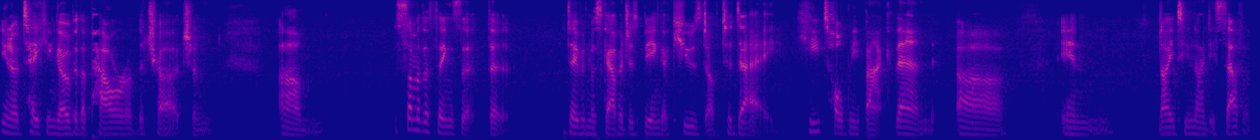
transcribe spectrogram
you know, taking over the power of the church and um, some of the things that, that David Miscavige is being accused of today. He told me back then uh, in 1997.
